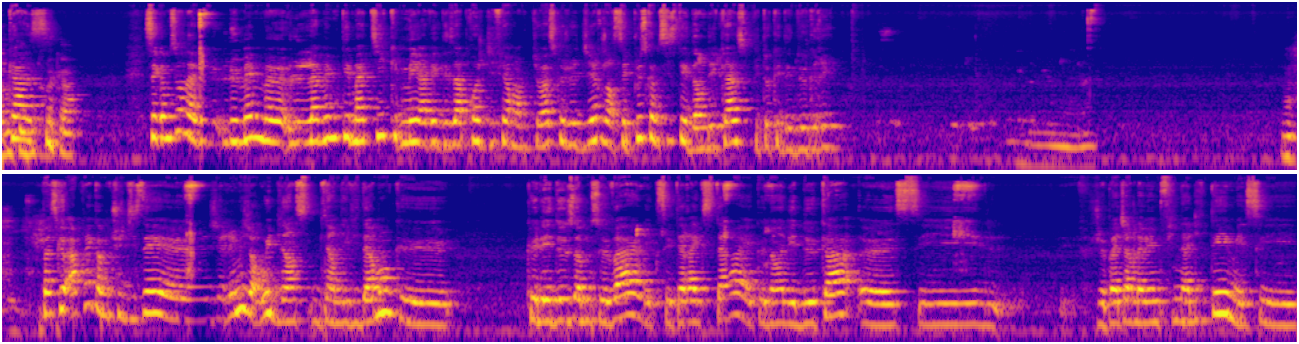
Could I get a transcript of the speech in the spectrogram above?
des cases. hein. C'est comme si on avait le même, euh, la même thématique, mais avec des approches différentes. Tu vois ce que je veux dire? Genre, c'est plus comme si c'était dans des cases plutôt que des degrés. Parce que après, comme tu disais, euh, Jérémy, genre oui, bien, bien évidemment que, que les deux hommes se valent, etc., etc., et que dans les deux cas, euh, c'est, je vais pas dire la même finalité, mais c'est,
